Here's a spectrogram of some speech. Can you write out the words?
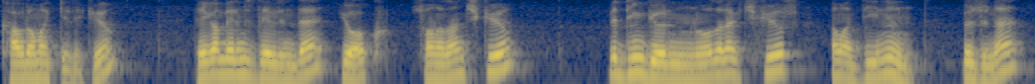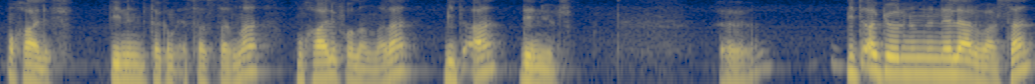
kavramak gerekiyor. Peygamberimiz devrinde yok, sonradan çıkıyor ve din görünümlü olarak çıkıyor ama dinin özüne muhalif, dinin bir takım esaslarına muhalif olanlara bid'a deniyor. Ee, bid'a görünümlü neler varsa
